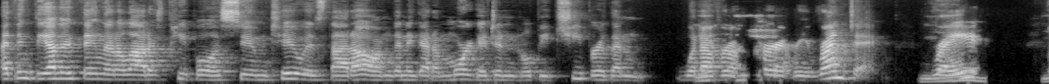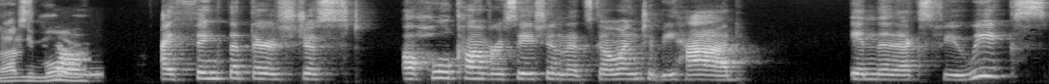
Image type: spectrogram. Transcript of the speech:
I think the other thing that a lot of people assume too is that oh I'm going to get a mortgage and it'll be cheaper than whatever I'm currently renting. Right? Not anymore. So I think that there's just a whole conversation that's going to be had in the next few weeks.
